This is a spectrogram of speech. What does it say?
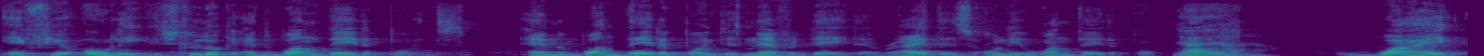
if you only look at one data point, and one data point is never data, right? It's only one data point. Yeah, yeah, yeah why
